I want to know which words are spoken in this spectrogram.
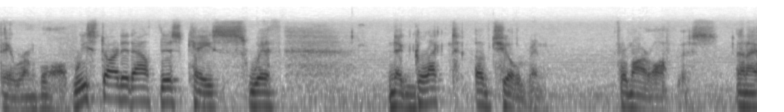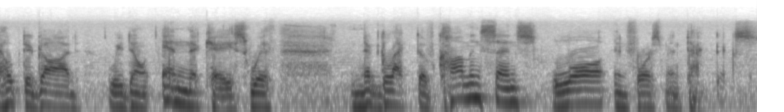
they were involved. We started out this case with neglect of children from our office. And I hope to God we don't end the case with neglect of common sense law enforcement tactics.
